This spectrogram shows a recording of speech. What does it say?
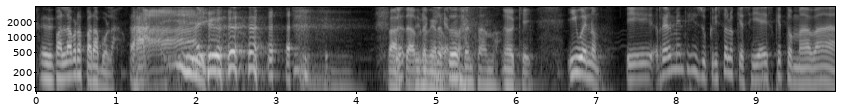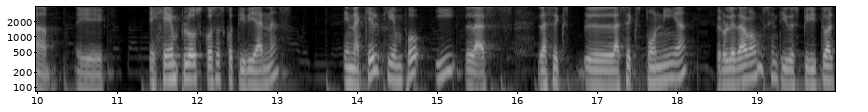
Palabra parábola. ¡Ay! Va, Lo estaba sí nos Lo ganó. estuve pensando. Ok. Y bueno, eh, realmente Jesucristo lo que hacía es que tomaba eh, ejemplos, cosas cotidianas en aquel tiempo y las, las, las exponía, pero le daba un sentido espiritual.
